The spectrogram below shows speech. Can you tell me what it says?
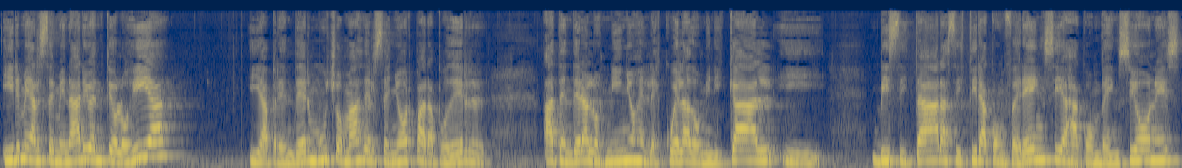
irme al seminario en teología y aprender mucho más del Señor para poder atender a los niños en la escuela dominical y visitar, asistir a conferencias, a convenciones.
